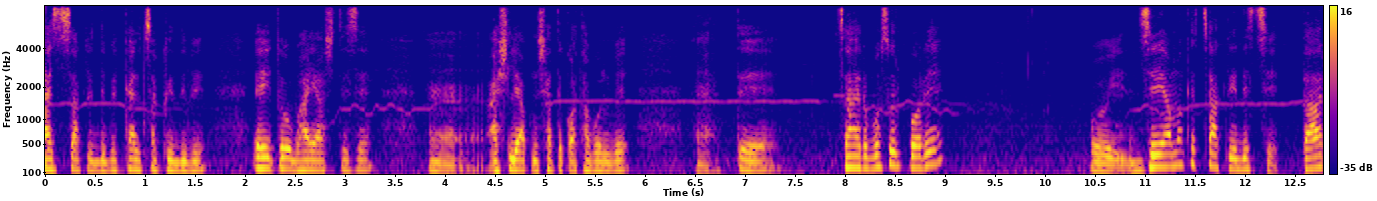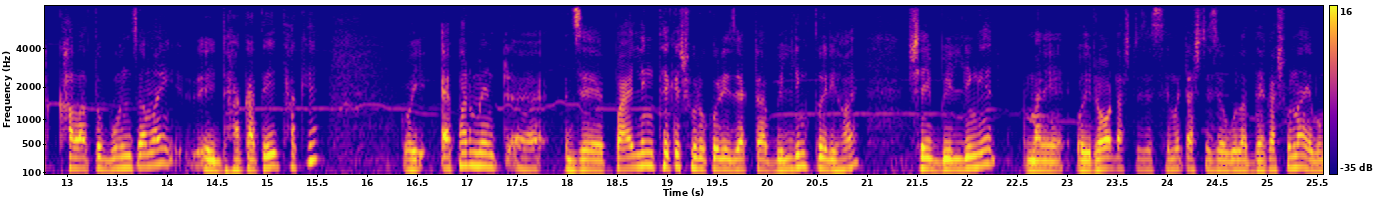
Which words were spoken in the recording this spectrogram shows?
আজ চাকরি দিবে কাল চাকরি দিবে। এই তো ভাই আসতেছে আসলে আপনার সাথে কথা বলবে। হ্যাঁ তে চার বছর পরে ওই যে আমাকে চাকরি দিচ্ছে তার খালাতো বোন জামাই এই ঢাকাতেই থাকে। ওই অ্যাপার্টমেন্ট যে পাইলিং থেকে শুরু করি যে একটা বিল্ডিং তৈরি হয় সেই বিল্ডিংয়ের মানে ওই রড আসতেছে সিমেন্ট আসতেছে ওগুলা দেখাশোনা এবং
